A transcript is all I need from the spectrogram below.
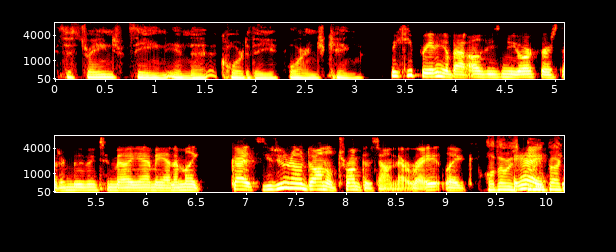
it's a strange scene in the court of the Orange King. We keep reading about all these New Yorkers that are moving to Miami, and I'm like, guys, you do know Donald Trump is down there, right? Like, Although he's coming back,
